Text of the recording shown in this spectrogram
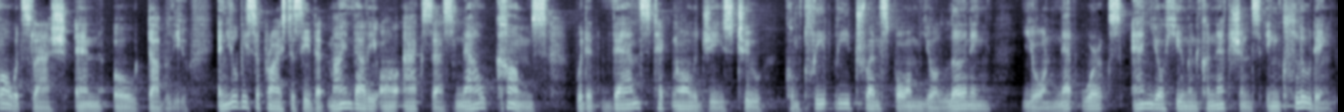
forward slash NOW. And you'll be surprised to see that Mindvalley All Access now comes with advanced technologies to completely transform your learning, your networks, and your human connections, including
